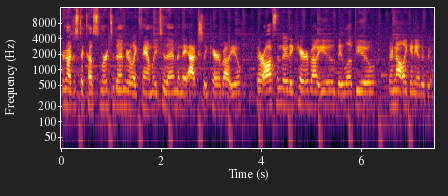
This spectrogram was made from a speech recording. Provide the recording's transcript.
You're not just a customer to them, you're like family to them and they actually care about you. They're awesome there, they care about you, they love you. They're not like any other bank.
